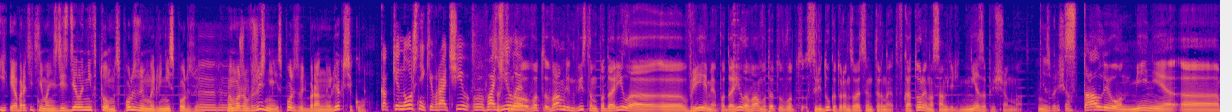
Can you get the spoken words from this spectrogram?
и, и обратите внимание, здесь дело не в том, используем мы или не используем. Мы можем в жизни использовать бранную лексику. Как киношники, врачи, э, Слушайте, водилы. но вот вам, лингвистам, подарило э, время, подарило вам вот эту вот среду, которая называется интернет, в которой, на самом деле, не запрещен мат. Не запрещен. Стал ли он менее, э,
